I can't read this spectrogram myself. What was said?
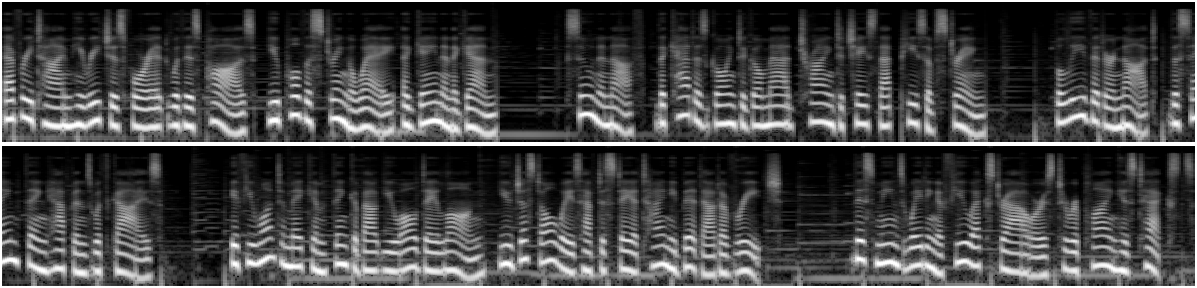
Every time he reaches for it with his paws, you pull the string away, again and again. Soon enough, the cat is going to go mad trying to chase that piece of string. Believe it or not, the same thing happens with guys. If you want to make him think about you all day long, you just always have to stay a tiny bit out of reach. This means waiting a few extra hours to replying his texts,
